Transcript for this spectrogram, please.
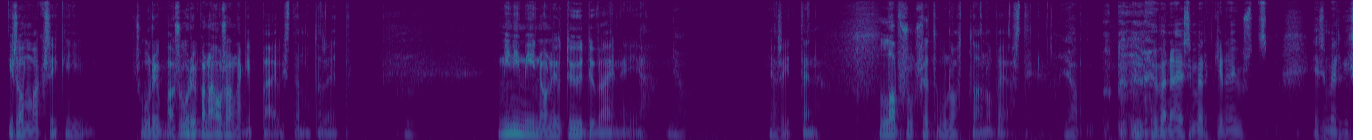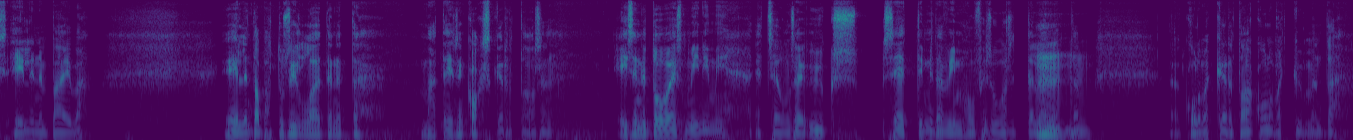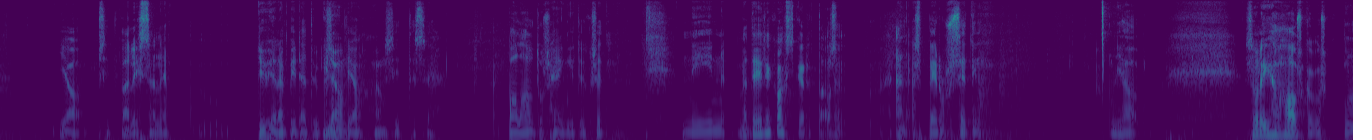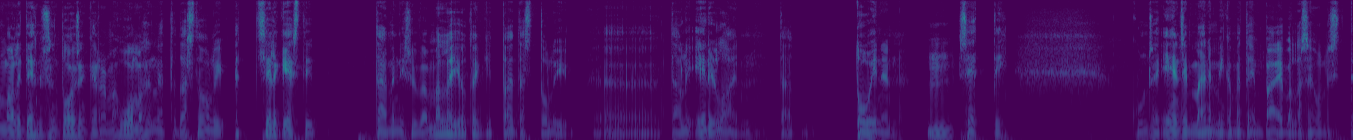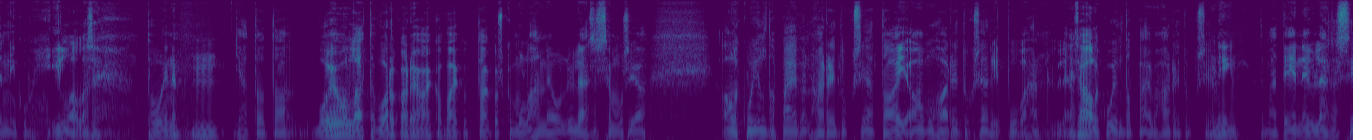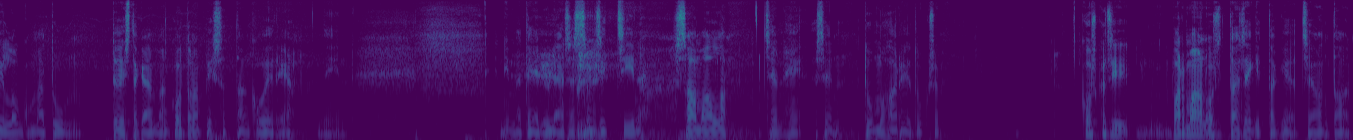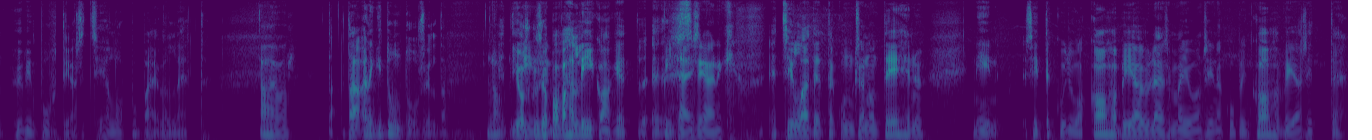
isommaksikin suurimpana, suurimpana osanakin päivistä, mutta se, että. Minimiin on jo tyytyväinen ja, Joo. ja sitten lapsukset unohtaa nopeasti. Ja hyvänä esimerkkinä just esimerkiksi eilinen päivä. Eilen tapahtui sillä lailla, että mä tein sen kaksi kertaa sen. Ei se nyt ole edes minimi, että se on se yksi setti, mitä Wim Hofi suosittelee, mm-hmm. että kolme kertaa 30 ja sitten välissä ne tyhjänä pidätykset Joo, ja joo. sitten se palautushengitykset. Niin mä tein se kaksi kertaa sen NS-perussetin. Ja se oli ihan hauska, koska kun mä olin tehnyt sen toisen kerran, mä huomasin, että tästä oli että selkeästi tämä meni syvemmälle jotenkin, tai tästä oli, äh, tämä oli erilainen, tämä toinen Mm. setti, kun se ensimmäinen, minkä mä tein päivällä, se oli sitten niin kuin illalla se toinen. Mm. Ja tota, voi olla, että vuorokauden aika vaikuttaa, koska mullahan ne on yleensä semmosia alkuiltapäivän harjoituksia tai aamuharjoituksia, riippuu vähän yleensä alkuiltapäivän harjoituksia. Niin. Mä teen ne yleensä silloin, kun mä tuun töistä käymään kotona pissattaan koiria, niin, niin mä teen yleensä sen sit siinä samalla, sen, he, sen tummoharjoituksen. Koska si, varmaan osittain sekin takia, että se antaa hyvin puhtia sit siihen loppupäivälle, että, Aivan. ta- tai ainakin tuntuu siltä. No, Et joskus niin jopa vähän liikaakin, että pitäisi ainakin. et sillä lailla, että kun sen on tehnyt, niin sitten kun juo kahvia, yleensä mä juon siinä kupin kahvia sitten,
